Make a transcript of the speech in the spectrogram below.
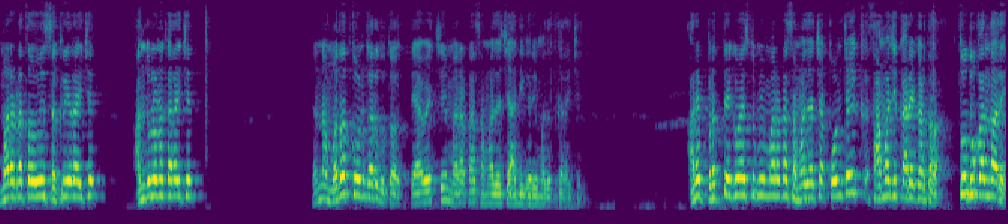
मराठा चळवळी सक्रिय राहायचेत आंदोलन करायचेत. त्यांना मदत कोण करत होतं? त्यावेळेचे मराठा समाजाचे अधिकारी मदत करायचे अरे प्रत्येक वेळेस तुम्ही मराठा समाजाच्या कोणत्याही सामाजिक कार्यकर्त्याला तो दुकानदार आहे.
